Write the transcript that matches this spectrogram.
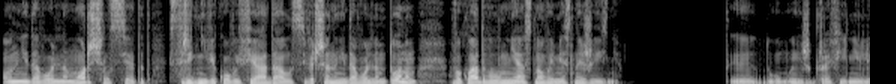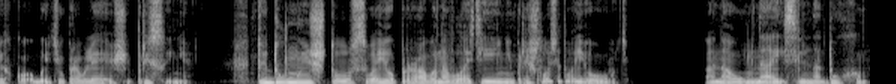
он недовольно морщился, этот средневековый феодал, и совершенно недовольным тоном выкладывал мне основы местной жизни. «Ты думаешь, графине легко быть управляющей при сыне? Ты думаешь, что свое право на власть ей не пришлось отвоевывать? Она умна и сильна духом,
